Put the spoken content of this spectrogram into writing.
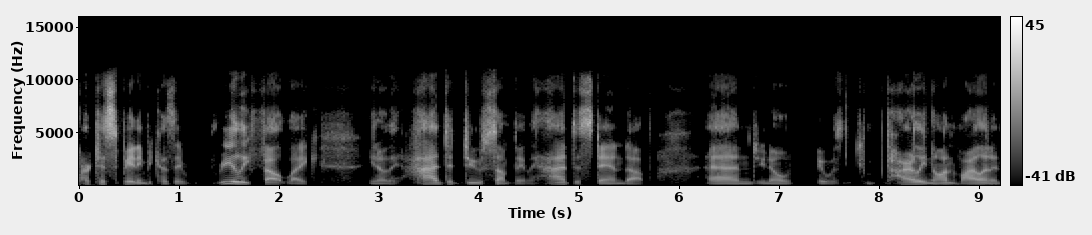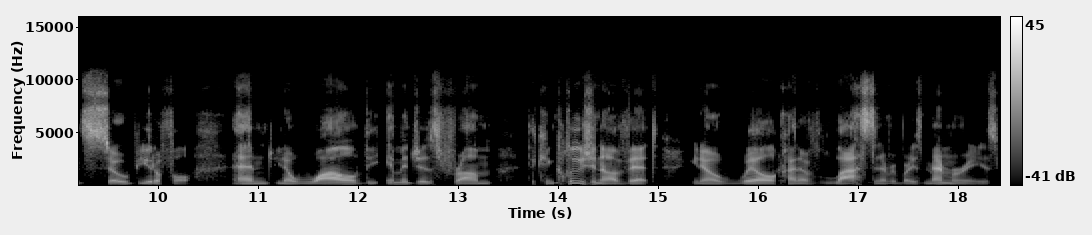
participating because they really felt like you know they had to do something they had to stand up and you know it was entirely nonviolent and so beautiful. And you know while the images from the conclusion of it you know will kind of last in everybody's memories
